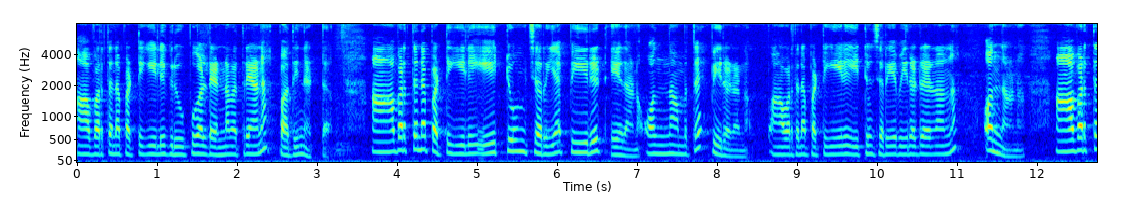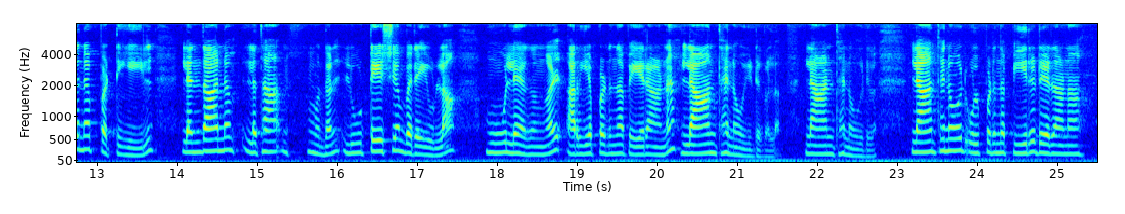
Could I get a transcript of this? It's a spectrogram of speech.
ആവർത്തന പട്ടികയിലെ ഗ്രൂപ്പുകളുടെ എണ്ണം എത്രയാണ്? പതിനെട്ട്. ആവർത്തന പട്ടികയിലെ ഏറ്റവും ചെറിയ പീരീഡ് ഏതാണ്? ഒന്നാമത്തെ പീരീഡാണ് ആവർത്തന പട്ടികയിലെ ഏറ്റവും ചെറിയ പീരീഡ് ഏതാണ്? ഒന്നാണ്. ആവർത്തന പട്ടികയിൽ ലന്താനം ലതാ മുതൽ ലൂട്ടേഷ്യം വരെയുള്ള മൂലകങ്ങൾ അറിയപ്പെടുന്ന പേരാണ് ലാന്ധനോയിഡുകൾ ലാന്ധനോയിഡുകൾ ലാന്ധനോയിഡ് ഉൾപ്പെടുന്ന പീരീഡ് ഏതാണ്?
